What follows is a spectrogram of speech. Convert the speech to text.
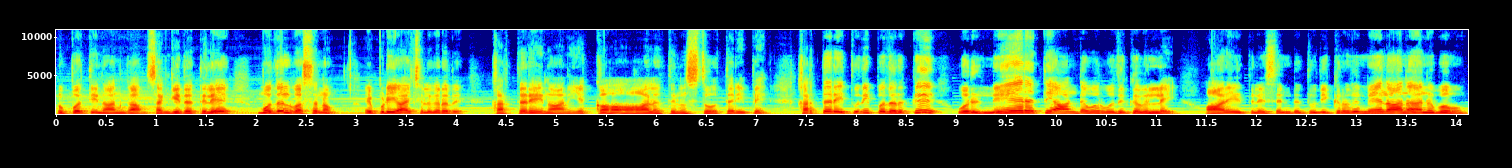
முப்பத்தி நான்காம் சங்கீதத்திலே முதல் வசனம் எப்படியாய் சொல்கிறது கர்த்தரை நான் எக்காலத்திலும் ஸ்தோத்தரிப்பேன். கர்த்தரை துதிப்பதற்கு ஒரு நேரத்தை ஆண்டவர் ஒதுக்கவில்லை. ஆலயத்திலே சென்று துதிக்கிறது மேலான அனுபவம்.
